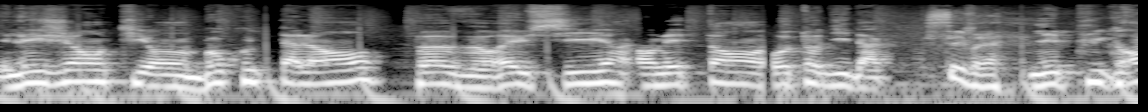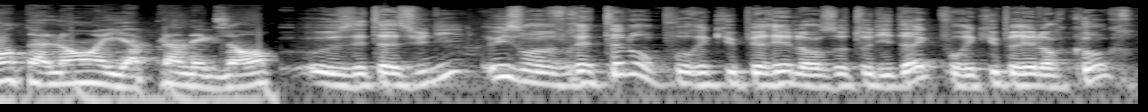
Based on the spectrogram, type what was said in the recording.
les gens qui ont beaucoup de talent peuvent réussir en étant autodidactes. C'est vrai. Les plus grands talents, et il y a plein d'exemples. Aux États-Unis, eux, ils ont un vrai talent pour récupérer leurs autodidactes, pour récupérer leur cancre.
